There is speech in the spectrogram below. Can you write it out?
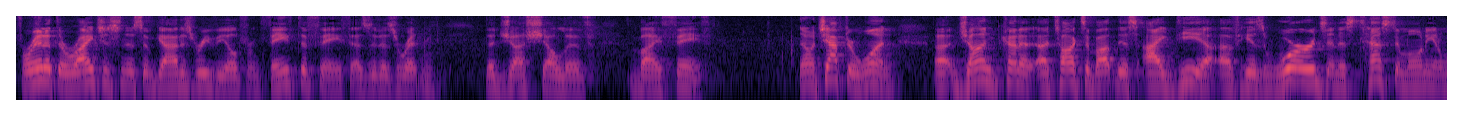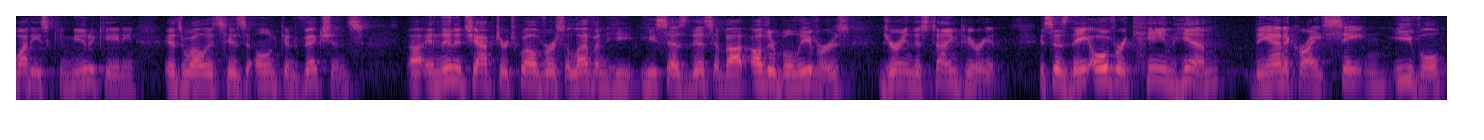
For in it the righteousness of God is revealed from faith to faith, as it is written, the just shall live by faith. Now, in chapter 1, uh, John kind of uh, talks about this idea of his words and his testimony and what he's communicating, as well as his own convictions. Uh, and then in chapter 12, verse 11, he, he says this about other believers during this time period. It says, They overcame him, the Antichrist, Satan, evil,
